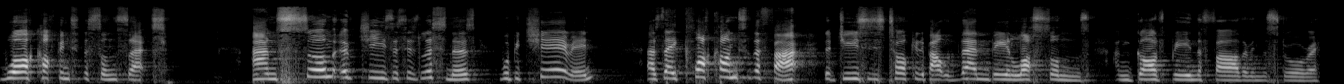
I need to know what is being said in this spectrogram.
walk off into the sunset. And some of Jesus' listeners would be cheering as they clock on to the fact that Jesus is talking about them being lost sons and God being the father in the story.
